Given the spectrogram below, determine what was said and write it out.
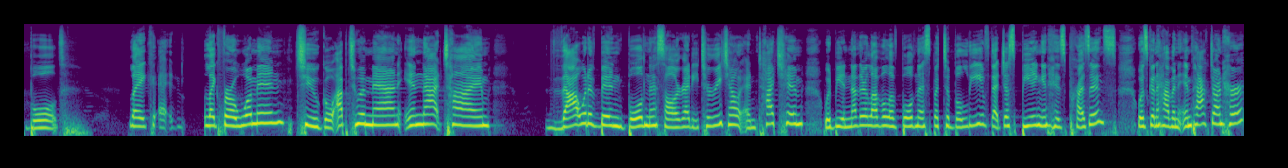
bold. Like, eh, like for a woman to go up to a man in that time, that would have been boldness already. To reach out and touch him would be another level of boldness, but to believe that just being in his presence was going to have an impact on her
